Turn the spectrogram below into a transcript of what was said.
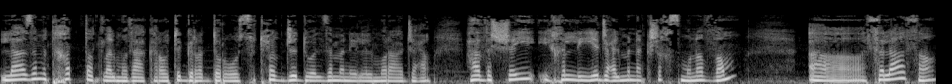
لازم تخطط للمذاكرة وتقرأ الدروس وتحط جدول زمني للمراجعة. هذا الشيء يخلي يجعل منك شخص منظم. آه ثلاثة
